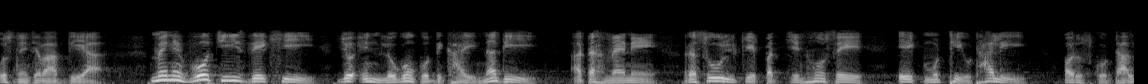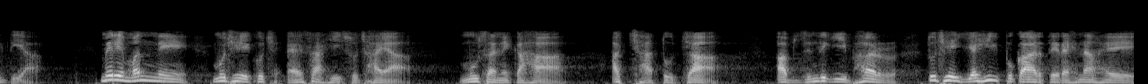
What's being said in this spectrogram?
उसने जवाब दिया, मैंने वो चीज़ देखी जो इन लोगों को दिखाई न दी। अतः मैंने रसूल के पद चिन्हों से एक मुट्ठी उठा ली और उसको डाल दिया। मेरे मन ने मुझे कुछ ऐसा ही सुझाया। मूसा ने कहा अच्छा तू जा। अब ज़िंदगी भर तुझे यही पुकारते रहना है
